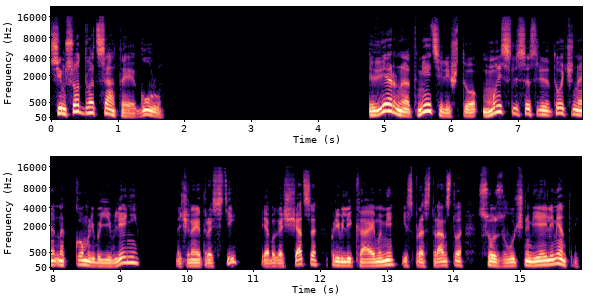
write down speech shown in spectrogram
720. -е. Гуру. Верно отметили, что мысль, сосредоточенная на каком-либо явлении, начинает расти и обогащаться привлекаемыми из пространства созвучными ей элементами.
